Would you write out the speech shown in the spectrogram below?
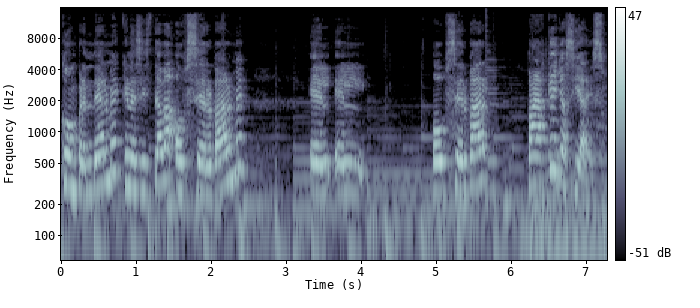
comprenderme, que necesitaba observarme, el, observar para qué yo hacía eso.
